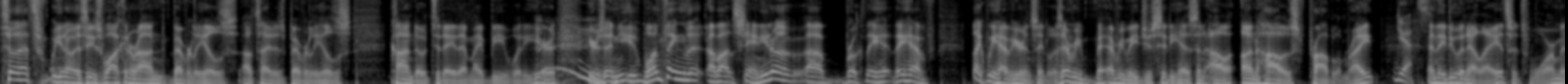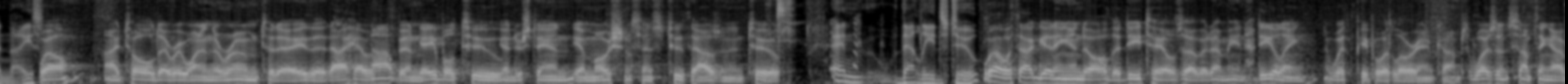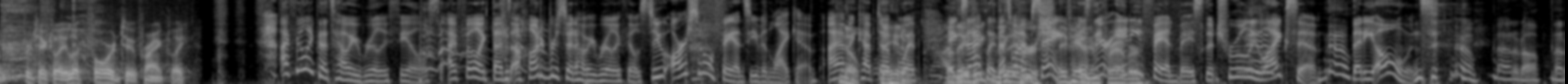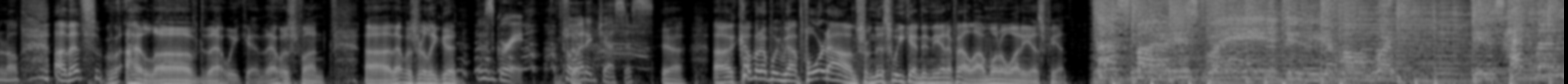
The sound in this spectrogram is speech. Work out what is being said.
So that's you know as he's walking around Beverly Hills outside his Beverly Hills condo today, that might be what he hear, hears. And you, one thing that about Stan, you know, uh, Brooke, they they have like we have here in St. Louis. Every every major city has an unhoused problem, right? Yes. And they do in L.A. It's it's warm and nice. Well, I told everyone in the room today that I have not been able to understand the emotion since 2002. and that leads to Well, without getting into all the details of it, I mean, dealing with people with lower incomes wasn't something I particularly looked forward to, frankly. I feel like that's how he really feels. I feel like that's 100% how he really feels. Do Arsenal fans even like him? I haven't No, kept up with. They- exactly. they- that's they what I'm saying. Is there forever. any fan base that truly likes him no, that he owns? No, not at all. Not at all. Uh, that's I loved that weekend. That was fun. Uh, that was really good. It was great. Poetic justice. Yeah. Uh, coming up, we've got four downs from this weekend in the NFL on 101 ESPN. The smartest way to do your homework is Hackman Lumber.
